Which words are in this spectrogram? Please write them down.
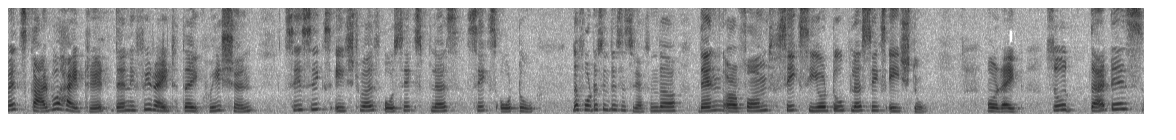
it's carbohydrate then if we write the equation C6H12O6 plus 6O2 the photosynthesis reaction the then uh, forms 6CO2 plus 6H2 alright. So that is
